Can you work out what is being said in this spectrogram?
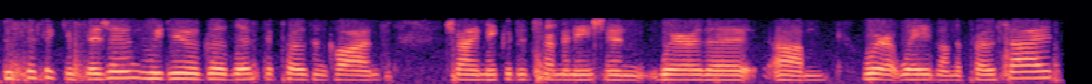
specific decisions, we do a good list of pros and cons try and make a determination where the um, where it weighs on the pro side,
